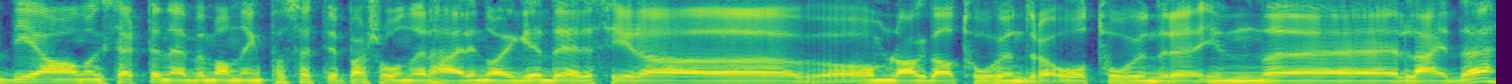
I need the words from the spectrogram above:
De har annonsert en nedbemanning på 70 personer her i Norge. Dere sier da om lag da 200 og 200 innleide.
